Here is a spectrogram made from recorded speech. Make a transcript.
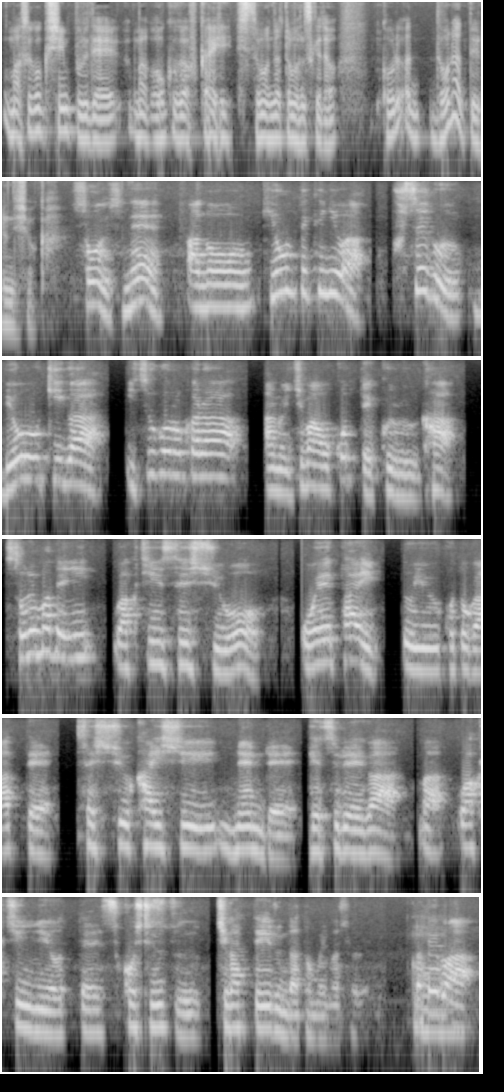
まあ、すごくシンプルで、まあ、奥が深い質問だと思うんですけどこれはどうなっているんでしょうか？そうですね。あの基本的には防ぐ病気がいつ頃からあの一番起こってくるかそれまでにワクチン接種を終えたいということがあって接種開始年齢、月齢が、まあ、ワクチンによって少しずつ違っているんだと思います。例えば、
